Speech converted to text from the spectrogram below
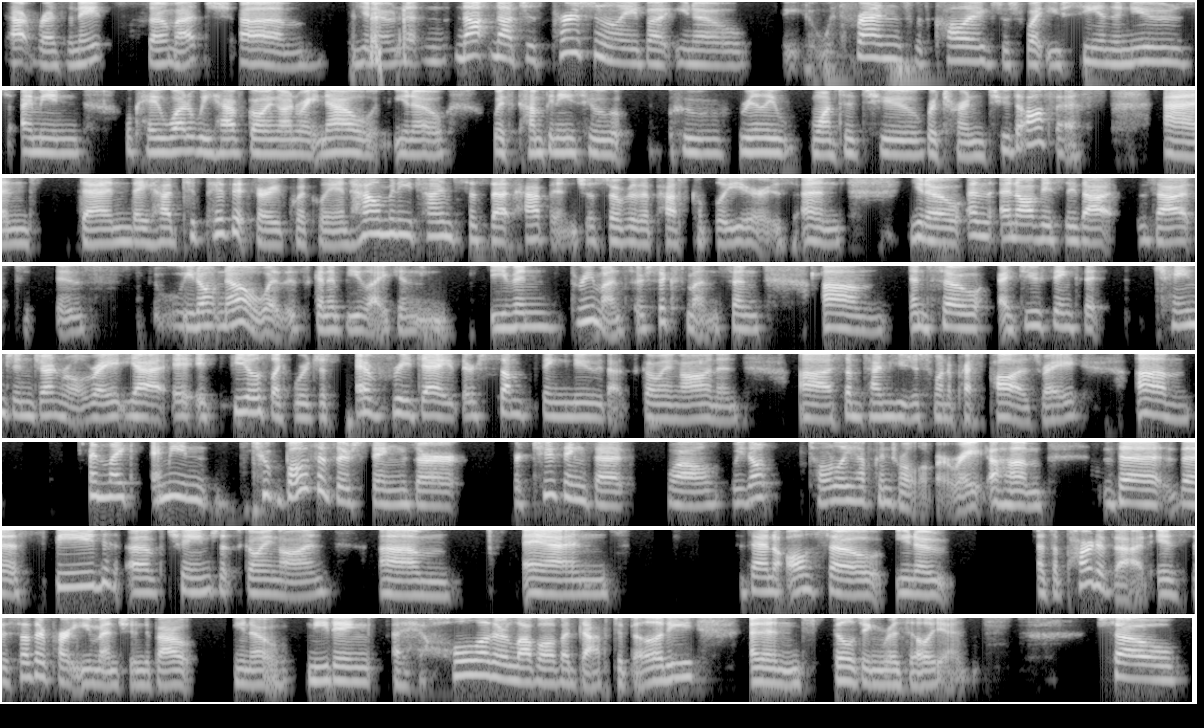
That resonates so much. Um, you know, n- not not just personally, but you know, with friends, with colleagues, with what you see in the news. I mean, okay, what do we have going on right now? You know, with companies who who really wanted to return to the office and then they had to pivot very quickly and how many times has that happened just over the past couple of years and you know and and obviously that that is we don't know what it's going to be like in even 3 months or 6 months and um and so i do think that change in general, right? Yeah, it, it, feels like we're just every day there's something new that's going on, and uh, sometimes you just want to press pause, right? Um, and like, I mean, two, both of those things are are two things that well, we don't totally have control over, right? Um, the the speed of change that's going on, um, and then also, you know, as a part of that is this other part you mentioned about you know, needing a whole other level of adaptability and building resilience. So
